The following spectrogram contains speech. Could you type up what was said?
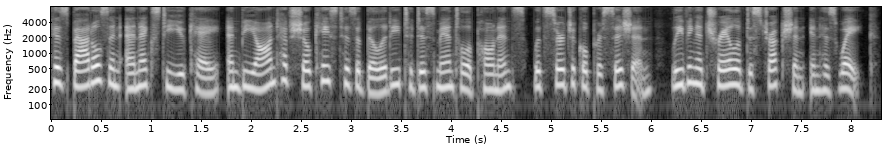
His battles in NXT UK and beyond have showcased his ability to dismantle opponents with surgical precision, leaving a trail of destruction in his wake.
